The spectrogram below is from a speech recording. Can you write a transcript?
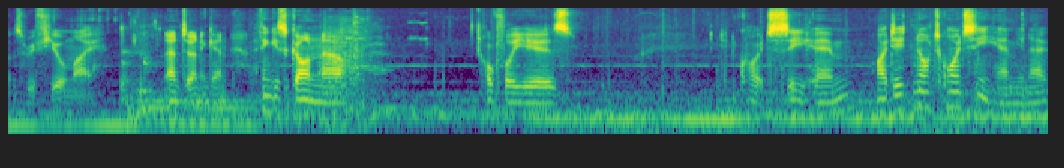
Let's refuel my lantern again. I think he's gone now. Hopefully he is. Didn't quite see him. I did not quite see him, you know.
